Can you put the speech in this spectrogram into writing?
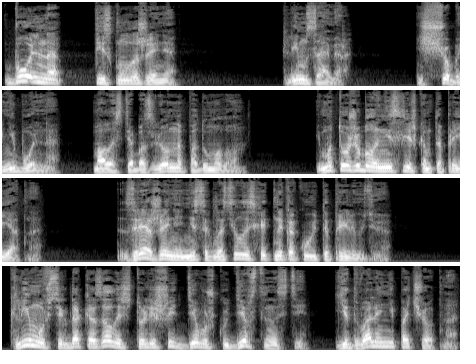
«Больно!» — пискнула Женя. Клим замер. «Еще бы не больно!» — малость обозленно подумал он. Ему тоже было не слишком-то приятно. Зря Женя не согласилась хоть на какую-то прелюдию. Климу всегда казалось, что лишить девушку девственности едва ли не почетно.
